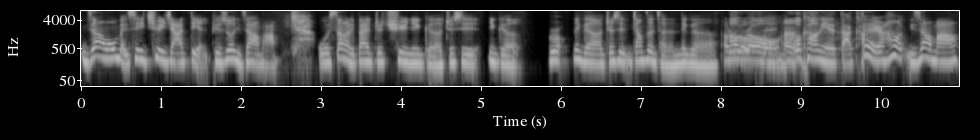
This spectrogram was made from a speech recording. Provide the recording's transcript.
你知道吗？我每次一去一家店，比如说你知道吗？我上个礼拜就去那个，就是那个 Ro，那个就是江振诚的那个 Ro，我看到你的打卡，对，然后你知道吗？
